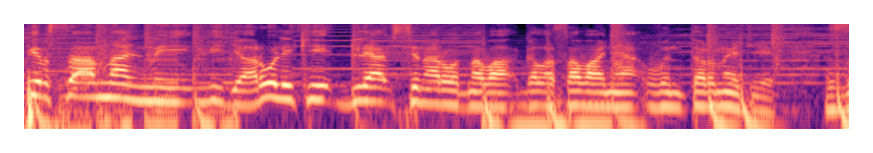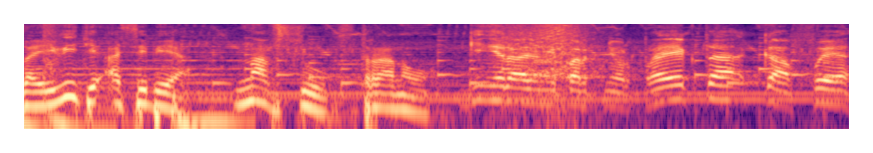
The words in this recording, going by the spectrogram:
персональные видеоролики для всенародного голосования в интернете. Заявите о себе на всю страну. Генеральный партнер проекта «Кафе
